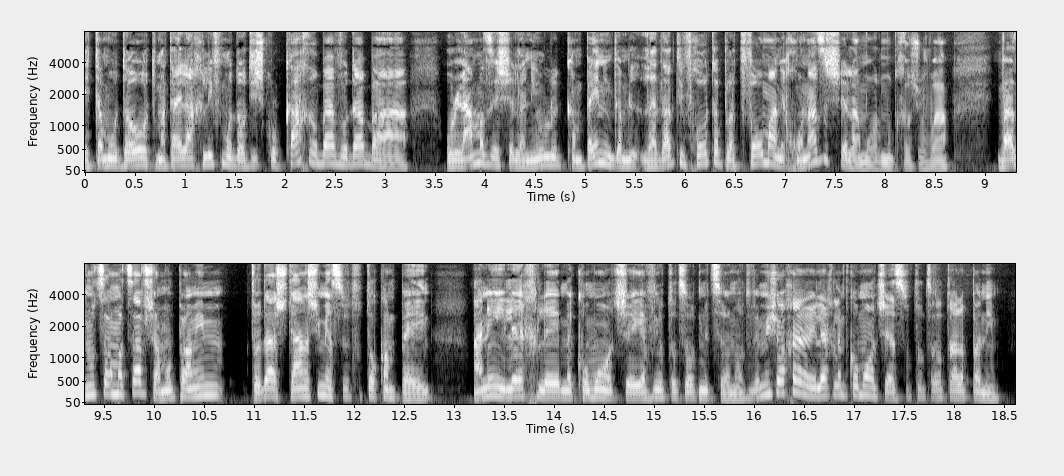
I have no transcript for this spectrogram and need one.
את המודעות, מתי להחליף מודעות. יש כל כך הרבה עבודה בעולם הזה של הניהול קמפיינים, גם לדעת לבחור את הפלטפורמה הנכונה זו שאלה מאוד מאוד חשובה. ואז נוצר מצב שהמון פעמים, אתה יודע, שתי אנשים יעשו את אותו קמפיין, אני אלך למקומות שיביאו תוצאות מצוינות, ומישהו אחר ילך למקומות שיעשו תוצאות על הפנים.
